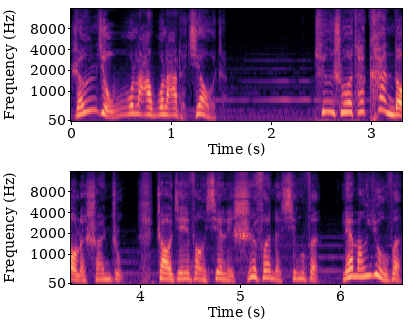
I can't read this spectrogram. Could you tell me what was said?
仍旧乌拉乌拉的叫着。听说他看到了栓柱，赵金凤心里十分的兴奋，连忙又问：“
